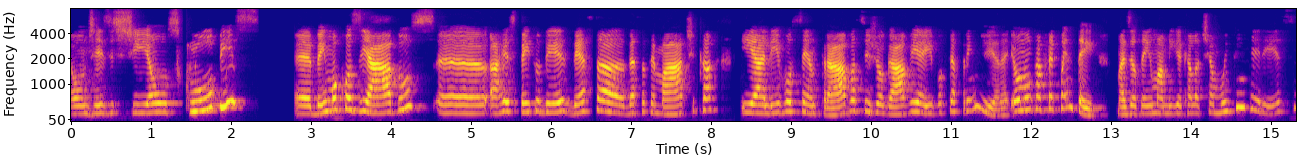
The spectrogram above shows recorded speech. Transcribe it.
onde existiam os clubes é, bem mocoseados é, a respeito de, dessa, dessa temática, e ali você entrava, se jogava e aí você aprendia, né? Eu nunca frequentei, mas eu tenho uma amiga que ela tinha muito interesse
